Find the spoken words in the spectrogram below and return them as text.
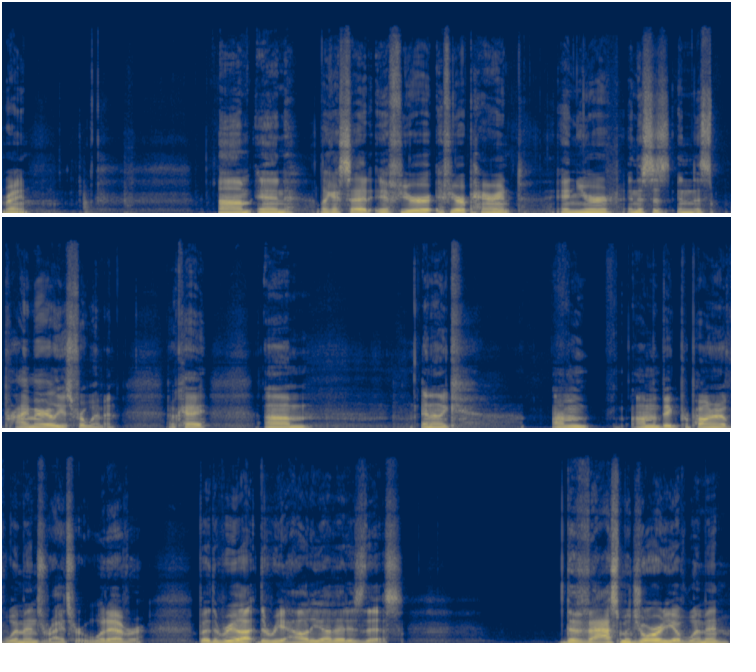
right? Um, and like I said, if you're if you're a parent and you're and this is and this primarily is for women, okay? Um and like I'm I'm a big proponent of women's rights or whatever. But the real the reality of it is this. The vast majority of women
